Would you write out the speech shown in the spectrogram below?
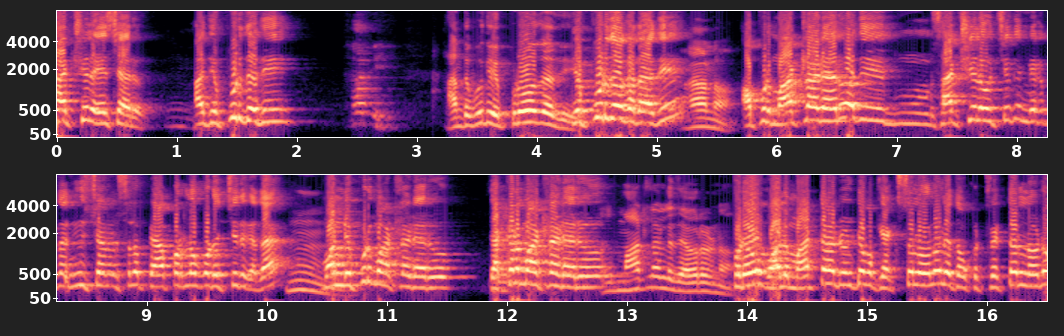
సాక్షిలో వేశారు. అది ఎప్పుడుది అది. అంతకుముందు ఎప్పుడో అది ఎప్పుడుదో కదా అది? అప్పుడు మాట్లాడారు అది సాక్షిలో వచ్చేది మిగతా న్యూస్ ఛానల్స్లో పేపర్లో కూడా వచ్చేది కదా. మొన్న ఎప్పుడు మాట్లాడారు? ఎక్కడ మాట్లాడారు? మాట్లాడలేదు ఎవరును. ఇప్పుడు వాళ్ళు మాట్లాడుంటే ఒక ఎక్స్ లోనో లేదా ఒక ట్విట్టర్ లోనో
